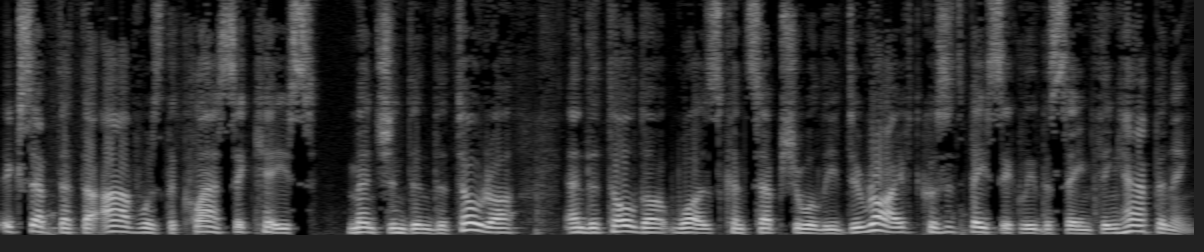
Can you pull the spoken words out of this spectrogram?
except that the Av was the classic case mentioned in the Torah, and the Tolda was conceptually derived because it's basically the same thing happening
